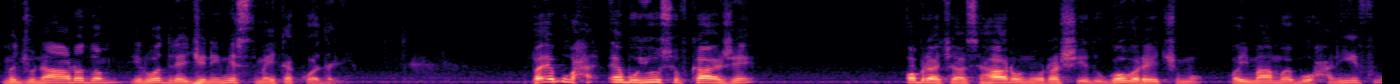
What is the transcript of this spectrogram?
međunarodom ili određenim mjestima i tako dalje. Pa Ebu, Ebu Jusuf kaže, obraća se Harunu Rašidu govoreći mu o imamu Ebu Hanifu,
